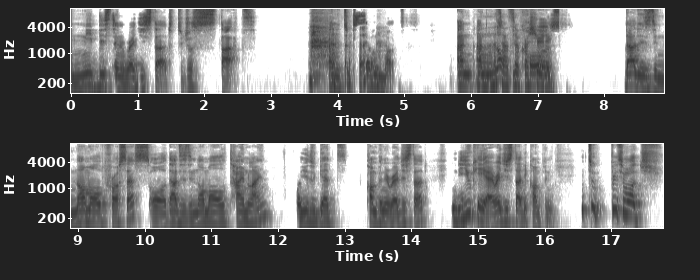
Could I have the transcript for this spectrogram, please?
need this thing registered to just start. And it took seven months. And, and oh, that sounds so frustrating. That is the normal process or that is the normal timeline for you to get company registered. In the UK, I registered the company. It took pretty much,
